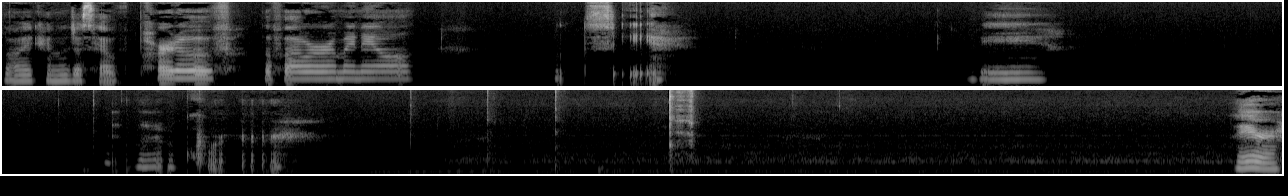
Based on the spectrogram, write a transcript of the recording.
So I can just have part of the flower on my nail. Let's see. Maybe one corner. There,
